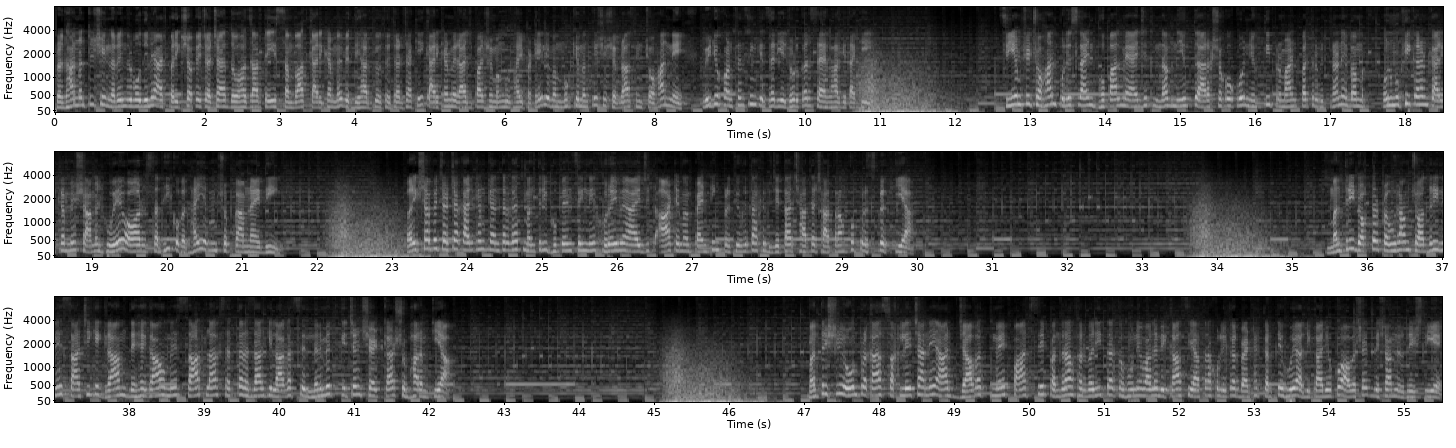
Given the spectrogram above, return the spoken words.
प्रधानमंत्री श्री नरेंद्र मोदी ने आज परीक्षा पे चर्चा 2023 संवाद कार्यक्रम में विद्यार्थियों से चर्चा की। कार्यक्रम में राज्यपाल श्री मंगू भाई पटेल एवं मुख्यमंत्री श्री शिवराज सिंह चौहान ने वीडियो कॉन्फ्रेंसिंग के ज़रिए जुड़कर सहभागिता की। CM Shri Chouhan police line Bhopal में आयोजित नव नियुक्त आरक्षकों को नियुक्ति प्रमाण पत्र वितरण एवं उन्मुखीकरण कार्यक्रम में शामिल हुए और सभी को बधाई एवं शुभकामनाएँ दी। परीक्षा पे चर्चा कार्यक्रम के अंतर्गत मंत्री भूपेंद्र सिंह ने खुरई में आयोजित आर्ट एवं पेंटिंग प्रतियोगिता के विजेता छात्र छात्राओं को पुरस्कृत किया। मंत्री डॉक्टर प्रभुराम चौधरी ने सांची के ग्राम देहगांव में सात लाख सत्तर हज़ार की लागत से निर्मित किचन शेड का शुभारंभ किया। मंत्री श्री ओम प्रकाश सखलेचा ने आज जावत में 5 से 15 फरवरी तक होने वाले विकास यात्रा को लेकर बैठक करते हुए अधिकारियों को आवश्यक दिशा निर्देश दिए।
